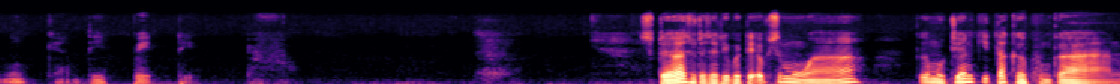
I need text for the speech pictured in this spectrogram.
Ini ganti PDF sudah sudah jadi PDF semua. Kemudian kita gabungkan.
